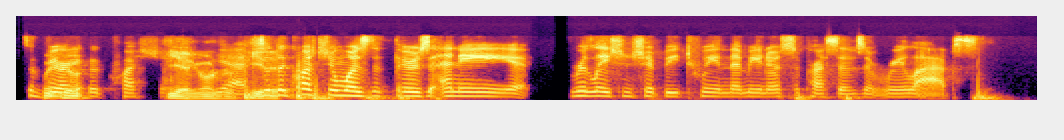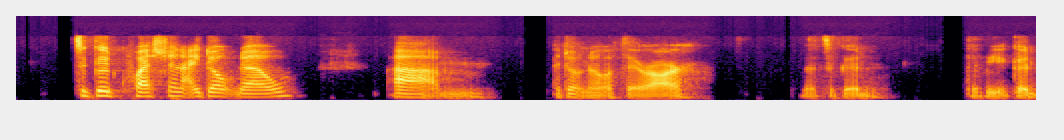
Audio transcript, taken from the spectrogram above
It's a very good question. yeah, you wanna repeat So it? the question was if there's any relationship between the immunosuppressives and relapse. It's a good question. I don't know. Um, I don't know if there are. That's a good, that'd be a good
